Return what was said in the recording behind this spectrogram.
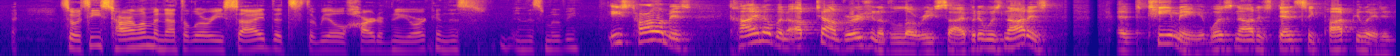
so it's East Harlem and not the Lower East Side that's the real heart of New York in this in this movie. East Harlem is kind of an uptown version of the Lower East Side, but it was not as as teeming. It was not as densely populated.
